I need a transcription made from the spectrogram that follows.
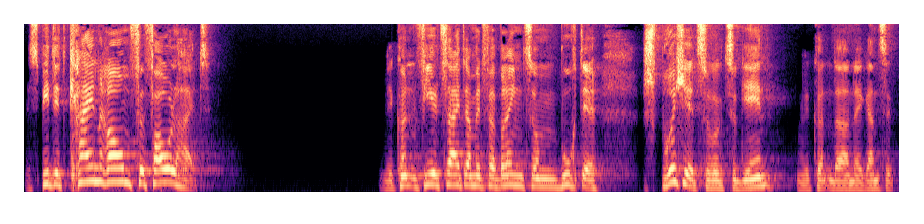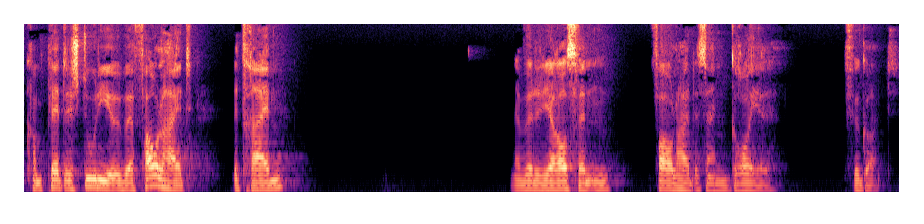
Es bietet keinen Raum für Faulheit. Wir könnten viel Zeit damit verbringen, zum Buch der Sprüche zurückzugehen. Wir könnten da eine ganze komplette Studie über Faulheit betreiben. Dann würdet ihr herausfinden, Faulheit ist ein Gräuel für Gott.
